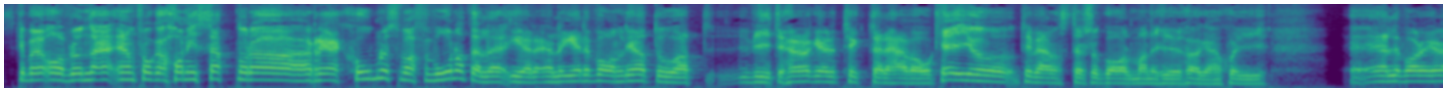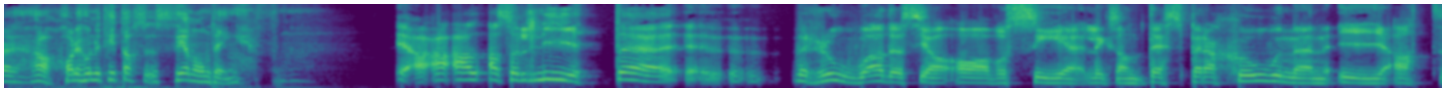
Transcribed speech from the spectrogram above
ska börja avrunda en fråga. Har ni sett några reaktioner som har förvånat eller er? Eller är det vanliga då att vi till höger tyckte det här var okej och till vänster så gal man i hur en sky? Eh, eller var det, ja, har ni hunnit titta se någonting? Ja, all, alltså lite eh, roades jag av att se liksom desperationen i att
